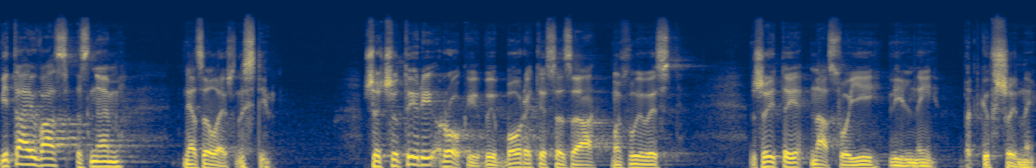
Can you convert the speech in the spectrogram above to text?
вітаю вас з Днем Незалежності. Ще чотири роки ви боретеся за можливість жити на своїй вільній батьківщині.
